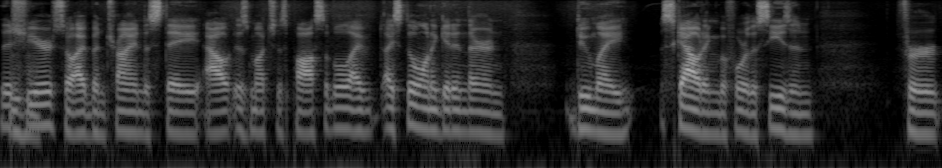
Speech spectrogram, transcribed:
this mm-hmm. year. So I've been trying to stay out as much as possible. I I still want to get in there and do my scouting before the season for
